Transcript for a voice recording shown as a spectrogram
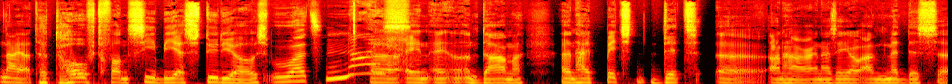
nou ja, het, hoofd van CBS Studios. Wat? Nice. Eh, een, een, een dame. En hij pitcht dit eh, aan haar. En hij zei, yo, I met this uh,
